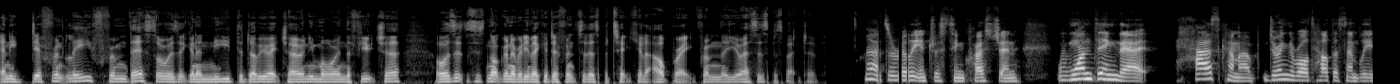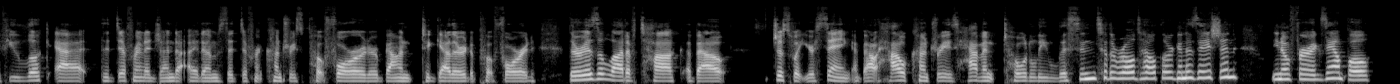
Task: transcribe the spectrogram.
any differently from this, or is it going to need the WHO anymore in the future? Or is it just not going to really make a difference to this particular outbreak from the US's perspective? That's a really interesting question. One thing that has come up during the World Health Assembly. If you look at the different agenda items that different countries put forward or bound together to put forward, there is a lot of talk about just what you're saying about how countries haven't totally listened to the World Health Organization. You know, for example,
